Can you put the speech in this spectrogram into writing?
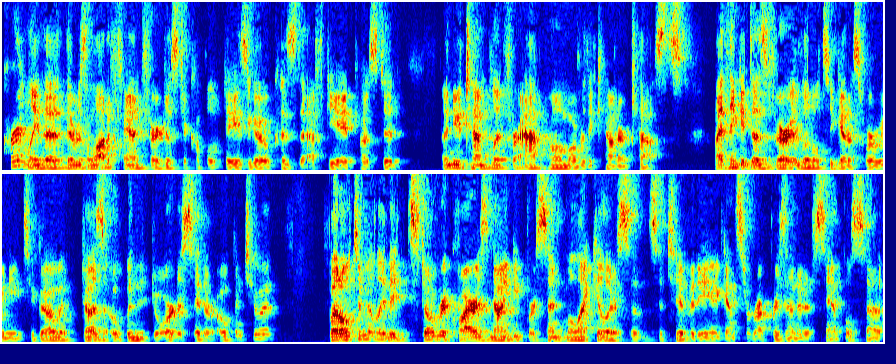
currently, the, there was a lot of fanfare just a couple of days ago because the FDA posted a new template for at-home over-the-counter tests. I think it does very little to get us where we need to go. It does open the door to say they're open to it, but ultimately they still requires 90% molecular sensitivity against a representative sample set.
